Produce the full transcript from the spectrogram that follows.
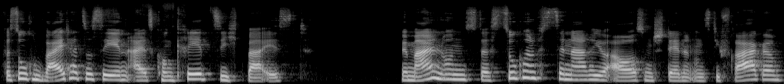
versuchen weiterzusehen, als konkret sichtbar ist. Wir malen uns das Zukunftsszenario aus und stellen uns die Frage,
